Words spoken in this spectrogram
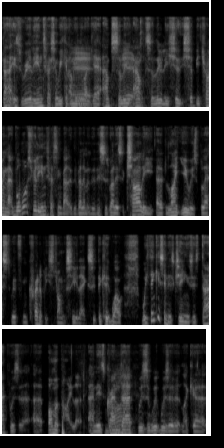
That is really interesting. We can, I mean, like, Yeah. yeah, absolutely, Yeah. absolutely should should be trying that. Well, what's really interesting about the development of this as well is that Charlie, uh, like you, is blessed with incredibly strong sea legs. Because, well, we think it's in his genes. His dad was a, a bomber pilot, and his granddad Right. was was a like a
